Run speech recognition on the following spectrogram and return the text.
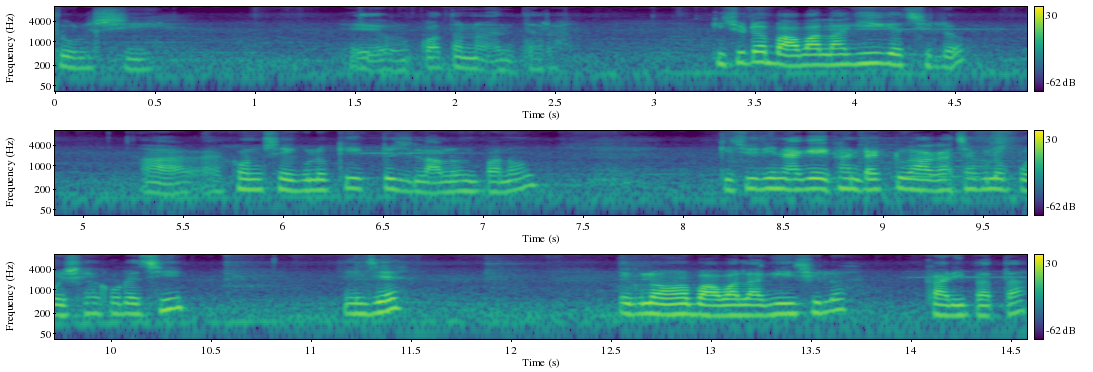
তুলসী। এই দেখুন কত নয়নতারা। কিছুটা বাবা লাগিয়ে গেছিল। আর এখন সেগুলোকে একটু লালন পালন। কিছুদিন আগে এখানটা একটু আগাছাগুলো পরিষ্কার করেছি। এই যে, এগুলো আমার বাবা লাগিয়েছিল, কারি পাতা।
